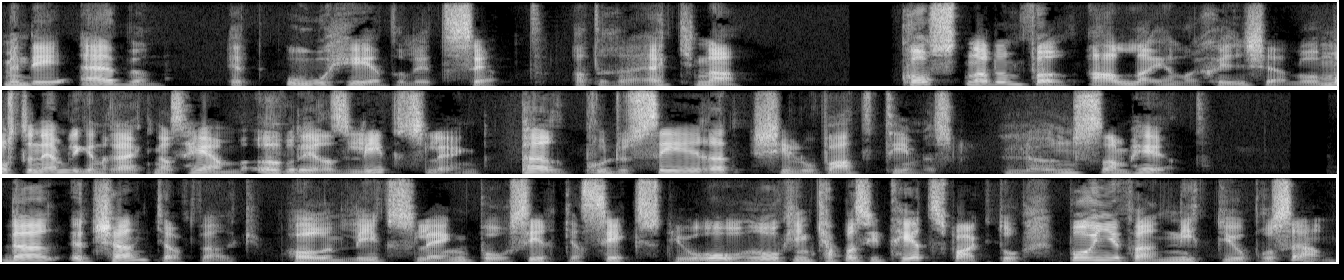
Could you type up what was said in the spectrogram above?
Men det är även ett ohederligt sätt att räkna. Kostnaden för alla energikällor måste nämligen räknas hem över deras livslängd per producerad kilowattimmes lönsamhet. Där ett kärnkraftverk har en livslängd på cirka 60 år och en kapacitetsfaktor på ungefär 90%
